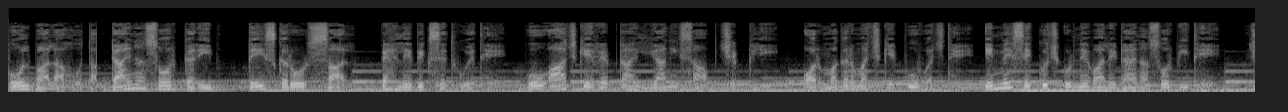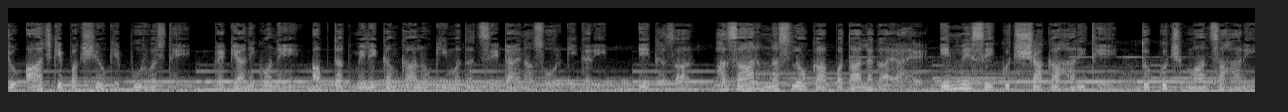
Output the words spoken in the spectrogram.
बोलबाला होता। डायनासोर करीब तेईस करोड़ साल पहले विकसित हुए थे। वो आज के रेप्टाइल यानी सांप छिपकली और मगरमच्छ के पूर्वज थे। इनमें से कुछ उड़ने वाले डायनासोर भी थे, जो आज के पक्षियों के पूर्वज थे। वैज्ञानिकों ने अब तक मिले कंकालों की मदद से डायनासोर की करीब एक हज़ार हज़ार नस्लों का पता लगाया है। इनमें से कुछ शाकाहारी थे तो कुछ मांसाहारी,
